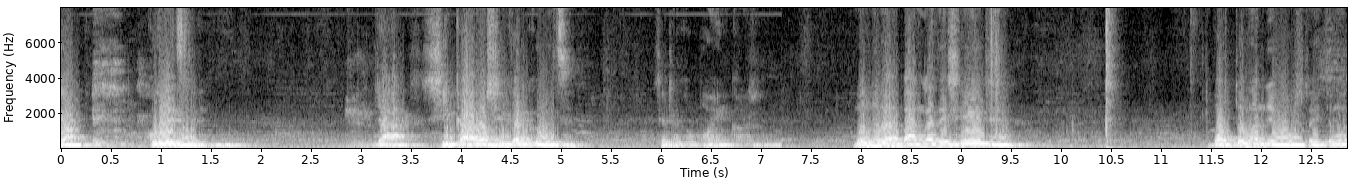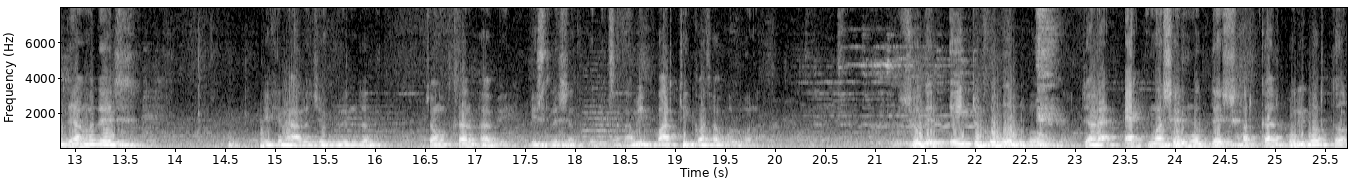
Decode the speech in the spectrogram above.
যা করেছে, যা স্বীকার অস্বীকার করেছে, সেটা খুব ভয়ঙ্কর। বন্ধুরা, বাংলাদেশের বর্তমান যে অবস্থা, ইতিমধ্যে আমাদের এখানে আলোচক বৃন্দ চমৎকার ভাবে বিশ্লেষণ করেছেন। আমি বাড়তি কথা বলব না। শুধু এইটুকু বলব, যারা এক মাসের মধ্যে সরকার পরিবর্তন,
